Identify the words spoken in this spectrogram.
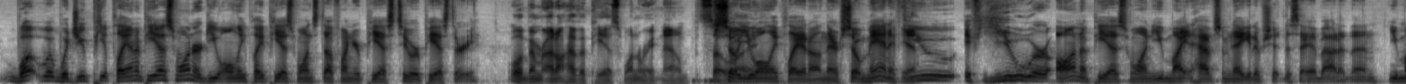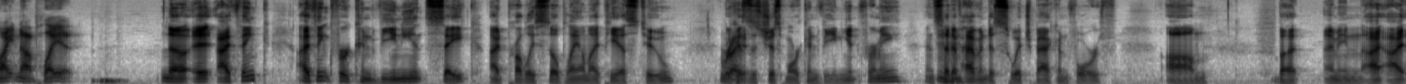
what what- would you play on a PS1 or do you only play PS1 stuff on your PS2 or PS3? Well, remember, I don't have a PS1 right now, so So, you I- only play it on there. So man, if Yeah. you if you were on a PS1, you might have some negative shit to say about it. Then you might not play it. No, it, I think I think for convenience sake, I'd probably still play on my PS2 because Right. Mm-hmm. it's just more convenient for me instead of having to switch back and forth. Um, but I mean, I, I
